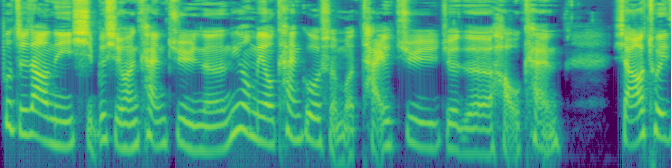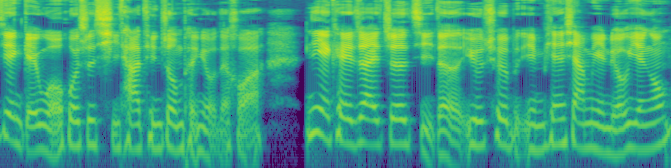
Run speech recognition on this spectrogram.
不知道你喜不喜欢看剧呢？你有没有看过什么台剧觉得好看，想要推荐给我或是其他听众朋友的话，你也可以在这集的 YouTube 影片下面留言哦。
